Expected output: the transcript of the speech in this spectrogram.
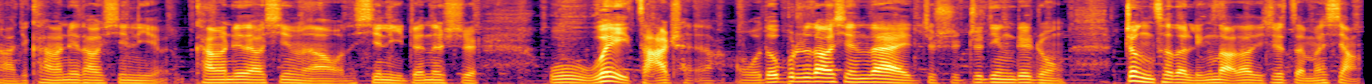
啊。就看完这套心理，看完这条新闻啊，我的心里真的是五味杂陈啊，我都不知道现在就是制定这种。政策的领导到底是怎么想的？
